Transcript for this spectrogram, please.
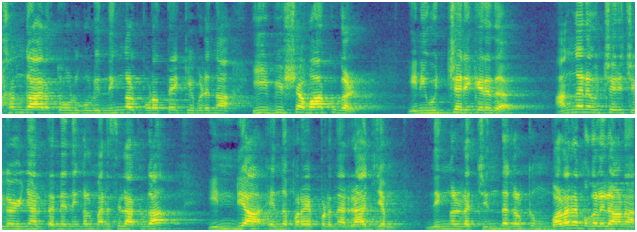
അഹങ്കാരത്തോടുകൂടി നിങ്ങൾ പുറത്തേക്ക് വിടുന്ന ഈ വിഷവാക്കുകൾ ഇനി ഉച്ചരിക്കരുത്. അങ്ങനെ ഉച്ചരിച്ചു കഴിഞ്ഞാൽ തന്നെ നിങ്ങൾ മനസ്സിലാക്കുക ഇന്ത്യ എന്ന് പറയപ്പെടുന്ന രാജ്യം നിങ്ങളുടെ ചിന്തകൾക്കും വളരെ മുകളിലാണ്.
